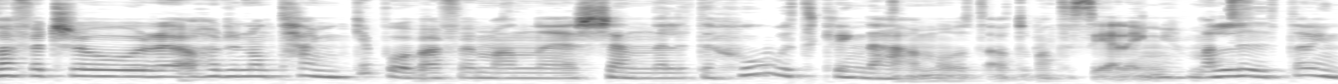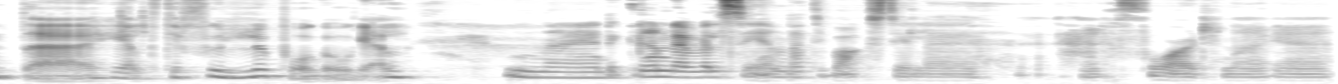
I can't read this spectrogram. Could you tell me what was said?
Varför tror, har du någon tanke på varför man eh, känner lite hot kring det här mot automatisering? Man litar inte helt till fullo på Google. Nej, det grundar väl sig ända tillbaks till eh, herr Ford när eh,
